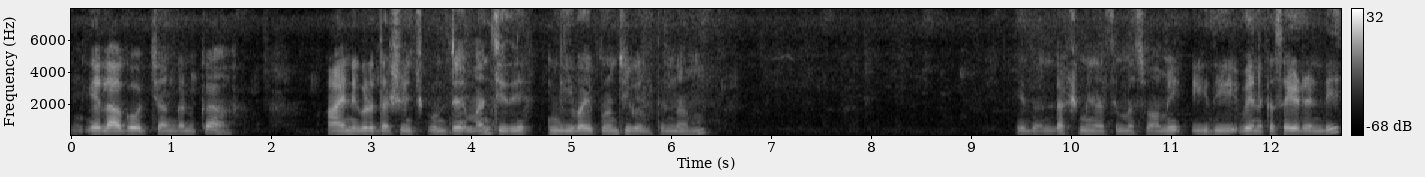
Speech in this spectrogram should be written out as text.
ఎలాగో వచ్చాం కనుక ఆయన్ని కూడా దర్శించుకుంటే మంచిది. ఈ వైపు నుంచి వెళ్తున్నాము. ఇదండి లక్ష్మీ నరసింహస్వామి. ఇది వెనక సైడ్ అండి.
